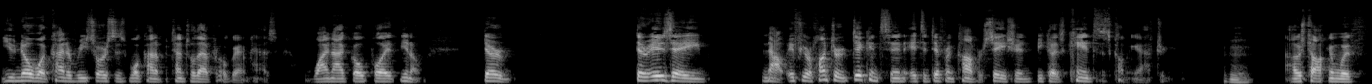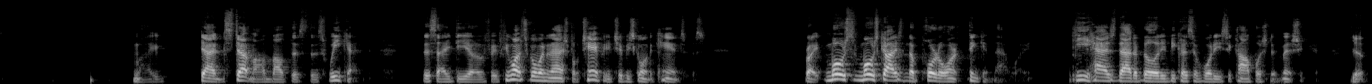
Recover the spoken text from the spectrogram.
You know what kind of resources, what kind of potential that program has. Why not go play? You know, there, there is a now. If you're Hunter Dickinson, it's a different conversation because Kansas is coming after you. Mm. I was talking with my dad and stepmom about this this weekend. This idea of if he wants to go win a national championship, he's going to Kansas. Right. Most most guys in the portal aren't thinking that way. He has that ability because of what he's accomplished at Michigan. Yep.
